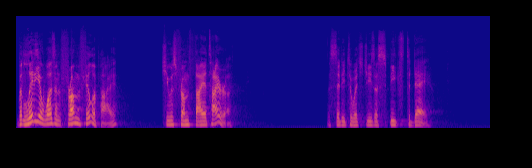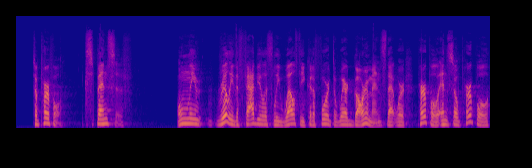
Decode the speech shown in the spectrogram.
But Lydia wasn't from Philippi, she was from Thyatira, the city to which Jesus speaks today. So, purple, expensive. Only really the fabulously wealthy could afford to wear garments that were purple, and so purple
